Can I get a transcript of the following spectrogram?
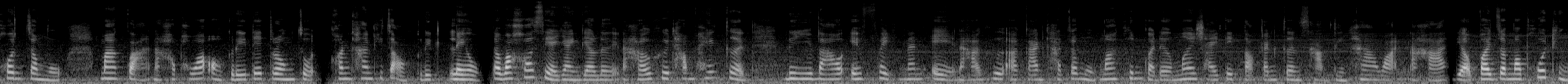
พ่นจมูกมากกว่านะคะ เพราะว่าออกฤทธิ์ได้ตรงจุดค่อนข้างที่จะออกฤทธิ์เร็ว แต่ว่าข้อเสียอย่างเดียวเลยนะคะ ก็คือทำให้เกิด rebound effect นั่นเองนะคะ คืออาการคัดจมูกมากขึ้นกว่าเดิมเมื่อใช้ติดต่อกันเกิน 3-5 วันนะคะ เดี๋ยวปอยจะมาพูดถึง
